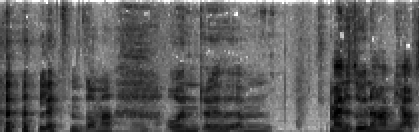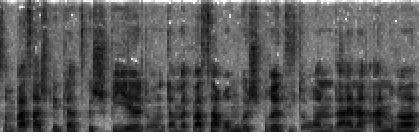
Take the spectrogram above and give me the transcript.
letzten Sommer und äh, ähm, meine Söhne haben hier auf so einem Wasserspielplatz gespielt und damit Wasser rumgespritzt und eine andere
